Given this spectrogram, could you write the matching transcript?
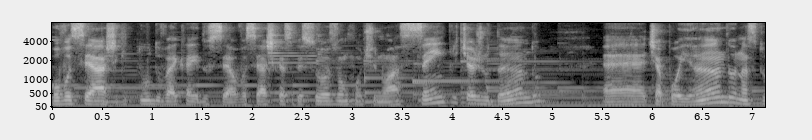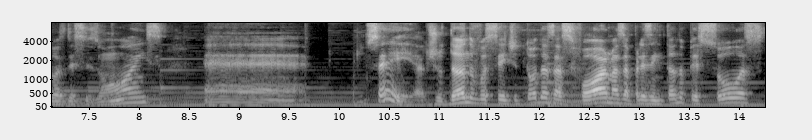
Ou você acha que tudo vai cair do céu? Você acha que as pessoas vão continuar sempre te ajudando, é, te apoiando nas tuas decisões, é, não sei, ajudando você de todas as formas, apresentando pessoas,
